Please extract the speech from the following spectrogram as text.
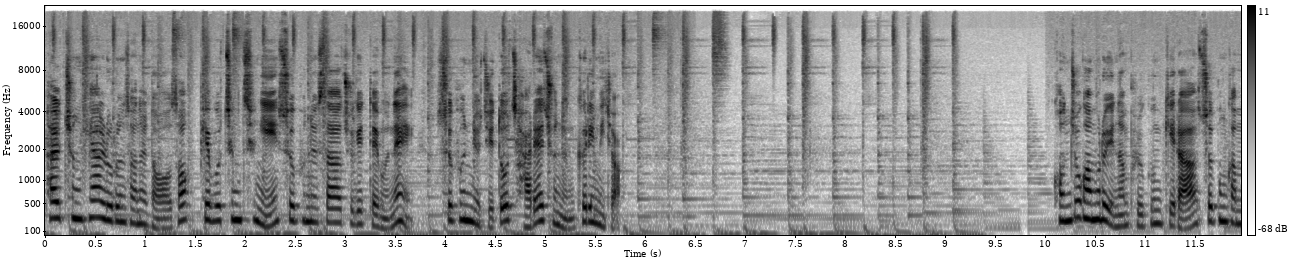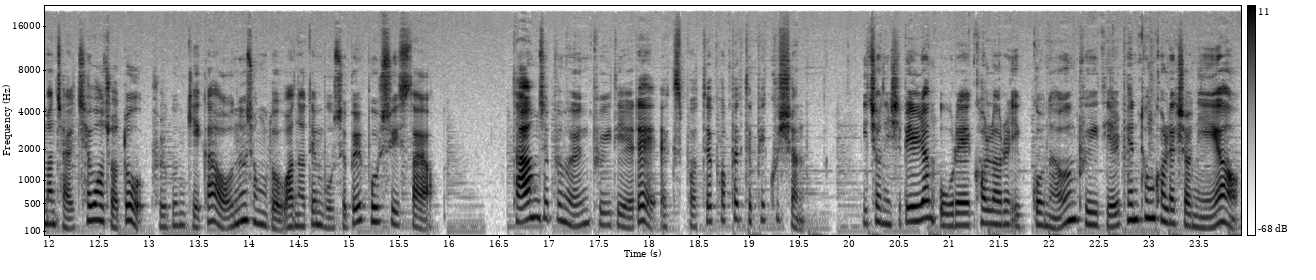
8층 히알루론산을 넣어서 피부 층층이 수분을 쌓아주기 때문에 수분 유지도 잘해주는 크림이죠. 건조감으로 인한 붉은기라 수분감만 잘 채워줘도 붉은기가 어느 정도 완화된 모습을 볼 수 있어요. 다음 제품은 VDL의 엑스퍼트 퍼펙트 핏 쿠션. 2021년 올해의 컬러를 입고 나온 VDL 팬톤 컬렉션이에요.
